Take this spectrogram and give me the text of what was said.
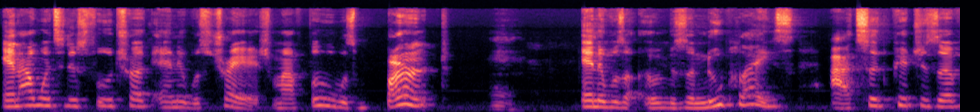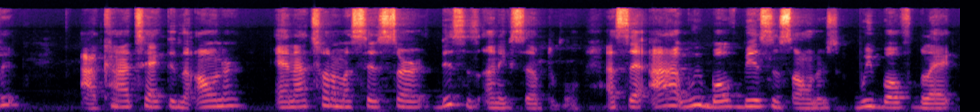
And I went to this food truck and it was trash. My food was burnt, Mm. and it was a, it was a new place. I took pictures of it. I contacted the owner and I told him, I said, "Sir, this is unacceptable." I said, "I we both business owners, we both black,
